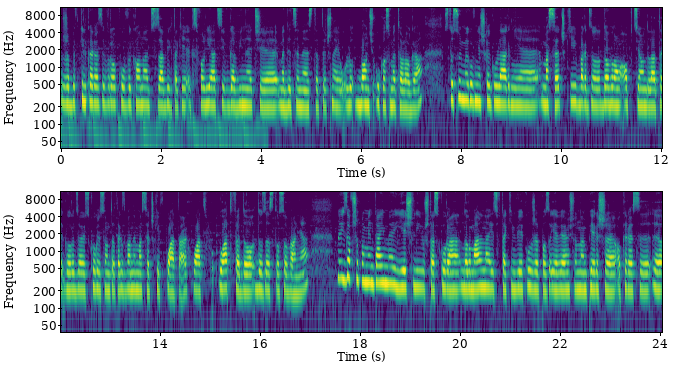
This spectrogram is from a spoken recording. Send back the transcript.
żeby w kilka razy w roku wykonać zabieg takiej eksfoliacji w gabinecie medycyny estetycznej bądź u kosmetologa. Stosujmy również regularnie maseczki. Bardzo dobrą opcją dla tego rodzaju skóry są te tak zwane maseczki w płatach, łat, łatwe do, do zastosowania. No i zawsze pamiętajmy, jeśli już ta skóra normalna jest w takim wieku, że pojawiają się nam pierwsze okresy, e,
